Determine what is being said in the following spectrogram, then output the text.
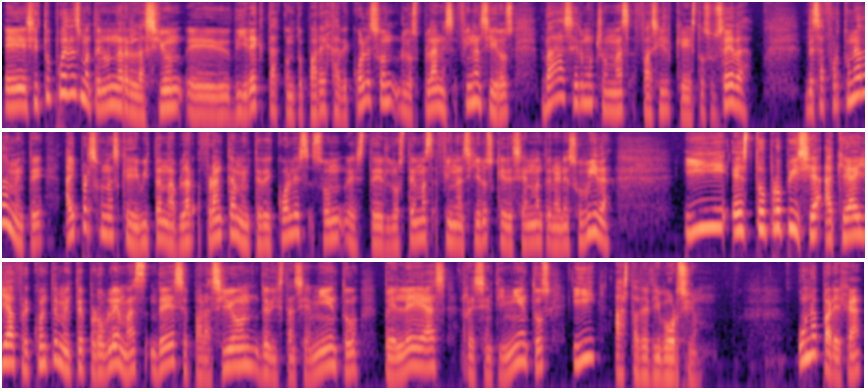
Eh, si tú puedes mantener una relación eh, directa con tu pareja de cuáles son los planes financieros, va a ser mucho más fácil que esto suceda. Desafortunadamente, hay personas que evitan hablar francamente de cuáles son este, los temas financieros que desean mantener en su vida. Y esto propicia a que haya frecuentemente problemas de separación, de distanciamiento, peleas, resentimientos y hasta de divorcio. Una pareja,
